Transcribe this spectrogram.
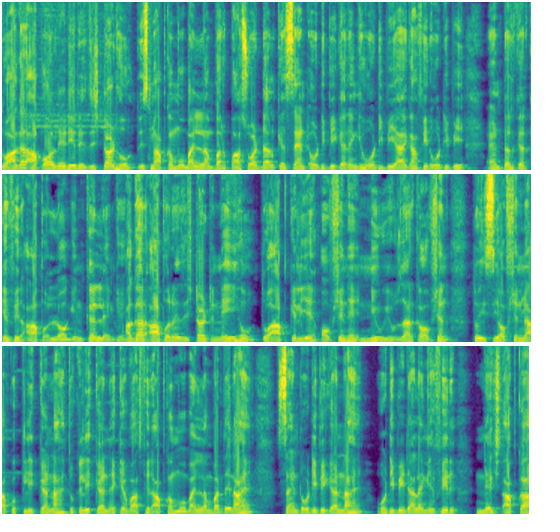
तो अगर आप ऑलरेडी रजिस्टर्ड हो तो इसमें आपका मोबाइल नंबर पासवर्ड डाल के सेंड ओटीपी करेंगे। ओटीपी आएगा, फिर ओटीपी एंटर करके फिर आप लॉगिन कर लेंगे। अगर आप रजिस्टर्ड नहीं हो तो आपके लिए ऑप्शन है न्यू यूज़र का ऑप्शन तो इसी ऑप्शन में आपको क्लिक करना है। तो क्लिक करने के बाद फिर आपका मोबाइल नंबर देना है सेंड ओटीपी करना है ओटीपी डालेंगे। फिर नेक्स्ट आपका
